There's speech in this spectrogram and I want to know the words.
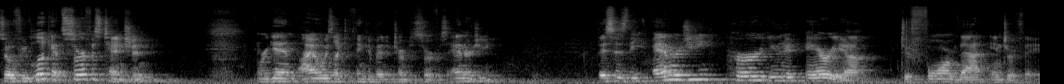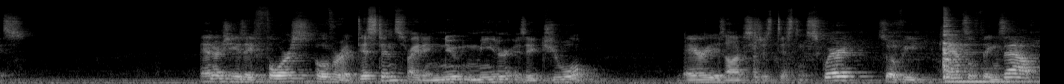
So if we look at surface tension, or again, I always like to think of it in terms of surface energy, this is the energy per unit area to form that interface. Energy is a force over a distance, right? A newton meter is a joule. Area is obviously just distance squared. So if we cancel things out,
